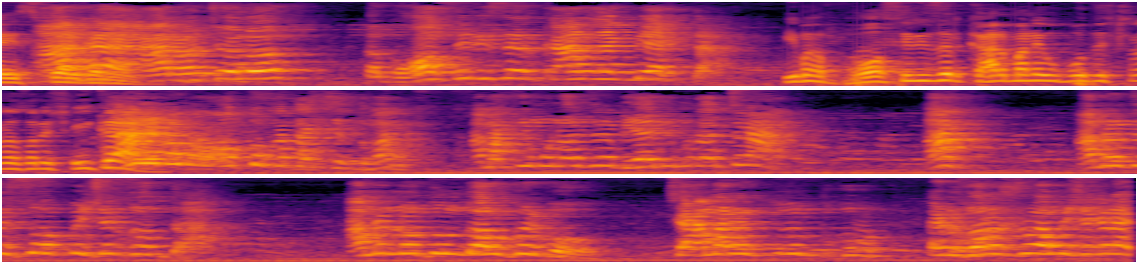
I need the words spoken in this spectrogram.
আর স্কোয়ার গাড়ি হ্যাঁ আর হচ্ছে হলো ভ সিরিজের কার লাগবে একটা। এবার ভ সিরিজের কার মানে উপদেষ্টারা চলে সেই কার আরে বাবা অত কথা আসছে তোমার? আমার কি মনে হচ্ছে ভিআইপি মনে হচ্ছে না? আহ, আমরা তো চব্বিশের যোদ্ধা। আমরা নতুন দল করব। সে আমার একটা জনসভা অফিস এখানে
